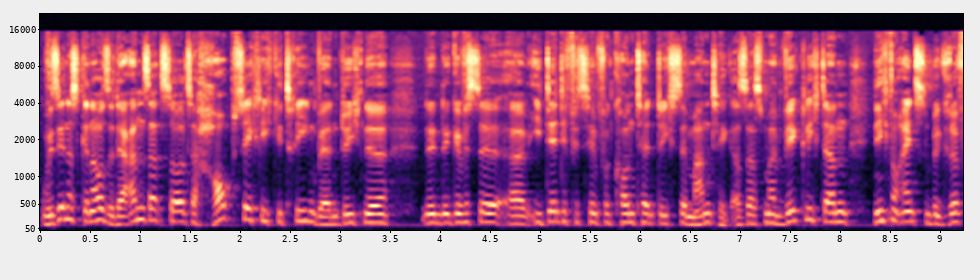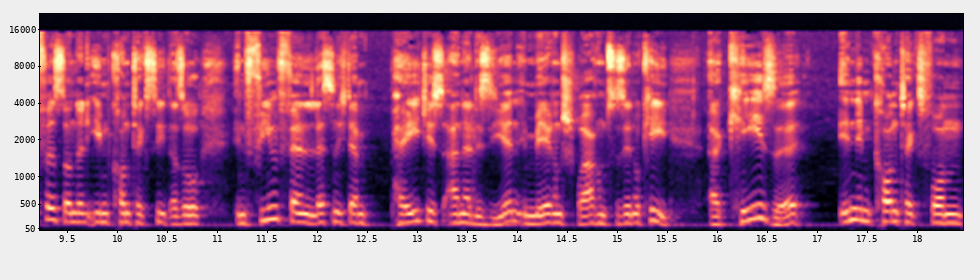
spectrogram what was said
Und wir sehen das genauso. Der Ansatz sollte hauptsächlich getrieben werden durch eine, eine, gewisse äh, Identifizierung von Content durch Semantik. Also, dass man wirklich dann nicht nur einzelne Begriffe, sondern eben Kontext sieht. Also, in vielen Fällen lässt sich dann Pages analysieren in mehreren Sprachen, um zu sehen, okay, äh, Käse in dem Kontext von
